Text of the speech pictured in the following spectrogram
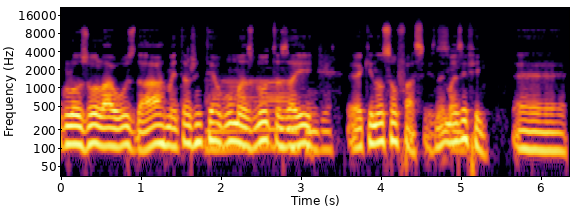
glosou lá o uso da arma, então a gente tem algumas lutas Ah, aí eh, que não são fáceis, né? Sim. Mas enfim, eh,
